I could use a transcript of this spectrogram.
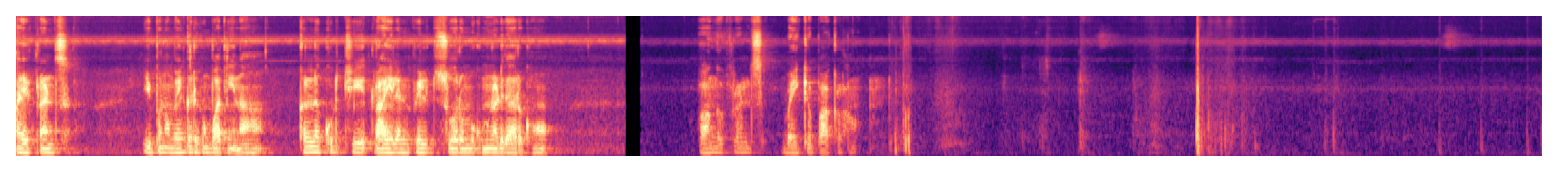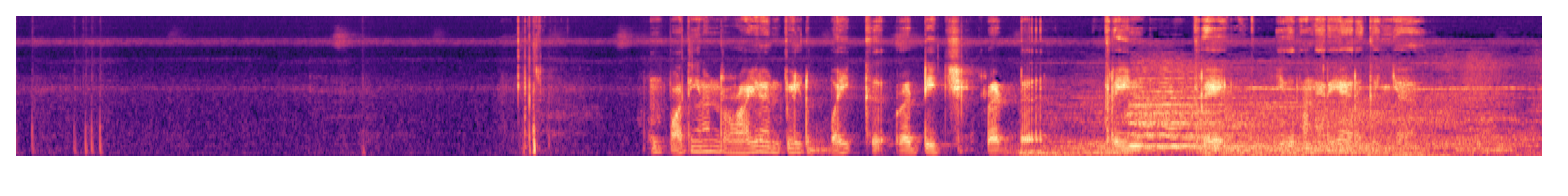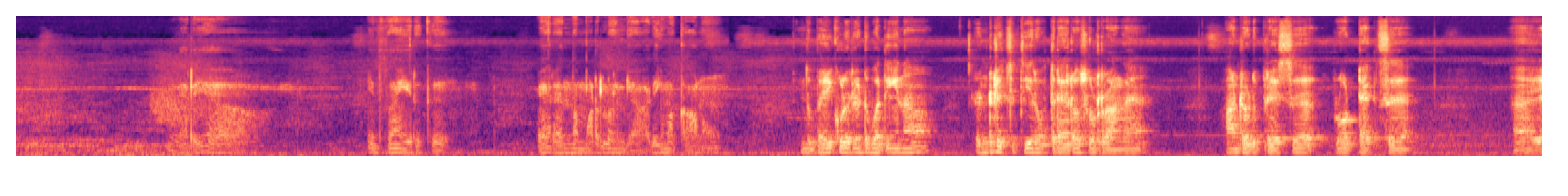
Hi friends இப்போ நம்ம எங்கே இருக்கோம் பார்த்தீங்கன்னா கள்ளக்குறிச்சி ராயல் என்ஃபீல்ட் ஷோரூமுக்கு முன்னாடி தான் இருக்கோம். வாங்க ஃப்ரெண்ட்ஸ் பைக்கை பார்க்கலாம். பார்த்தீங்கன்னா Royal Enfield bike red red green grey இதுதான் நிறைய இருக்குது இங்கே நிறையா இதுதான் இருக்குது வேறு எந்த மாடலும் இங்கே அதிகமாக காணும். இந்த பைக்கோட ரேட்டு பார்த்தீங்கன்னா ரெண்டு லட்சத்தி இருபத்தெட்டாயிரம் சொல்கிறாங்க android price road tax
